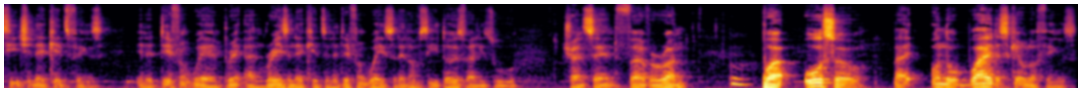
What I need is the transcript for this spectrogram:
teaching their kids things in a different way and, bring, and raising their kids in a different way. So then obviously those values will transcend further on. Mm. But also, like on the wider scale of things,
